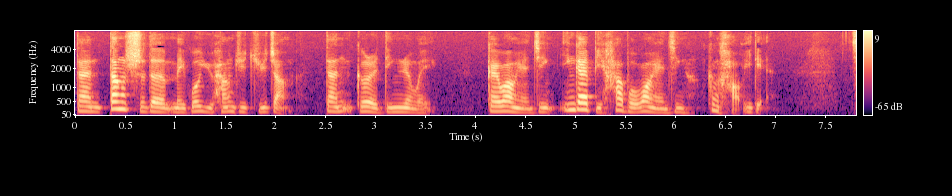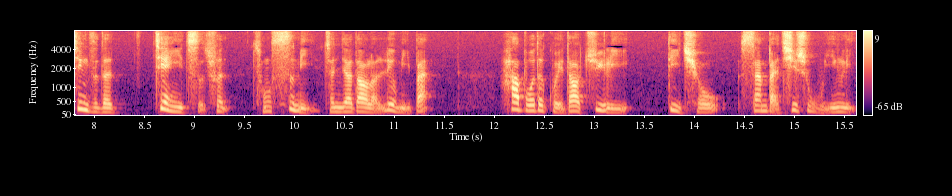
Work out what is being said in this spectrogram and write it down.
但当时的美国宇航局局长丹·戈尔丁认为，该望远镜应该比哈勃望远镜更好一点。镜子的建议尺寸从四米增加到了六米半。哈勃的轨道距离地球三百七十五英里，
